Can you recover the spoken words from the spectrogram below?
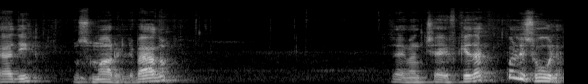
ادي مسمار اللي بعده. زي ما انت شايف كده بكل سهولة.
